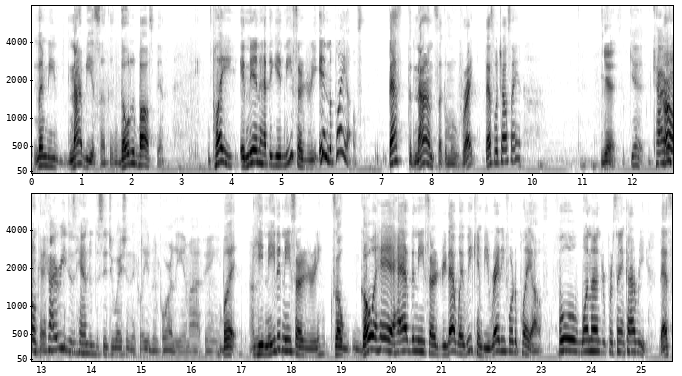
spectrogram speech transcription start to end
let me not be a sucker. Go to Boston. play and then have to get knee surgery in the playoffs. That's the non sucker move, right? That's what y'all saying? Yes. Yeah, oh, Kyrie. Oh, okay. Kyrie just handled the situation in Cleveland poorly, in my opinion. But he needed knee surgery. So go ahead, have the knee surgery. That way we can be ready for the playoffs. Full 100% Kyrie. That's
